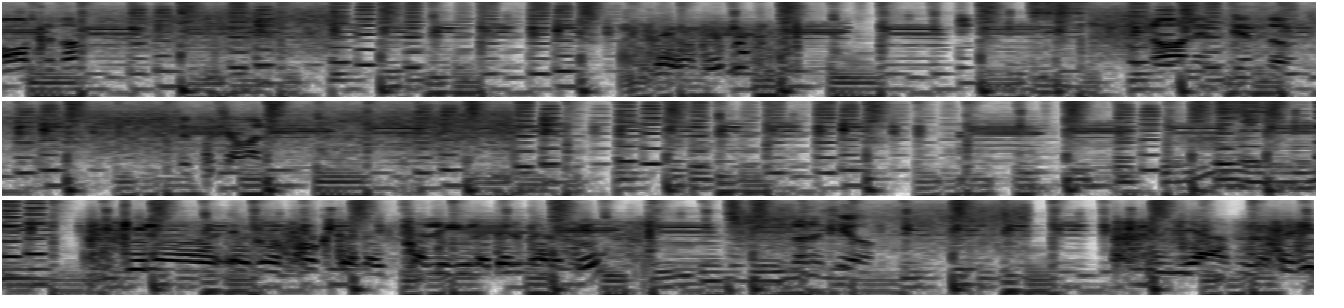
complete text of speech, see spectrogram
¿Cómo, perdón? No le entiendo. Se escucha mal. Kilo Eco Foxtrot, Charlie Kilo Hotel, ¿me recibes? Lo recibo. Ya, no sé si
